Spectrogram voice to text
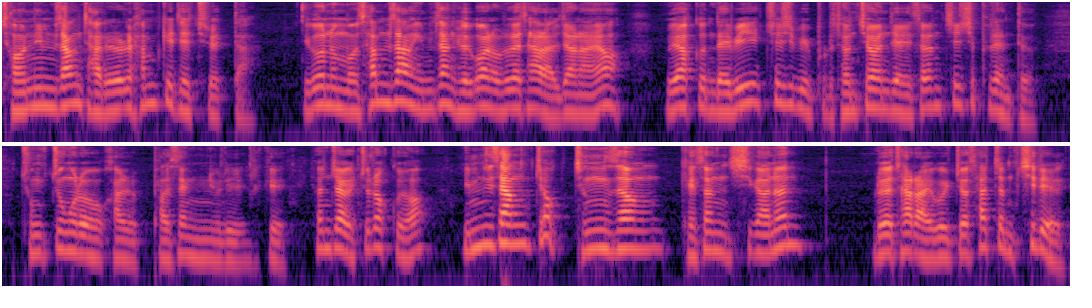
전임상 자료를 함께 제출했다. 이거는 뭐 3상 임상 결과는 우리가 잘 알잖아요. 의약군 대비 72%, 전체 환자에선 70%, 중증으로 갈 발생률이 이렇게 현저하게 줄었고요. 임상적 증상 개선 시간은 우리가 잘 알고 있죠. 4.7일.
